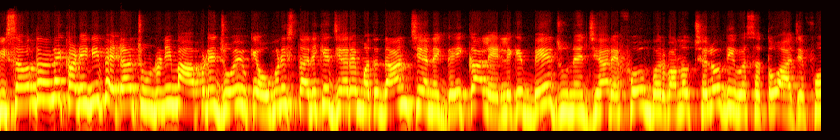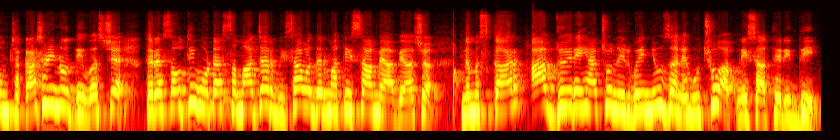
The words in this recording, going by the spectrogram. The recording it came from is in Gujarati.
વિસાવદર અને કડીની પેટા ચૂંટણીમાં આપણે જોયું કે ઓગણીસ તારીખે જ્યારે મતદાન છે અને ગઈકાલે એટલે કે બે જૂને જ્યારે ફોર્મ ભરવાનો છેલ્લો દિવસ હતો, આજે ફોર્મ ચકાસણીનો દિવસ છે, ત્યારે સૌથી મોટા સમાચાર વિસાવદરમાંથી સામે આવ્યા છે. નમસ્કાર, આપ જોઈ રહ્યા છો નિર્ભય ન્યૂઝ અને હું છું આપની સાથે રિદ્ધિ.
